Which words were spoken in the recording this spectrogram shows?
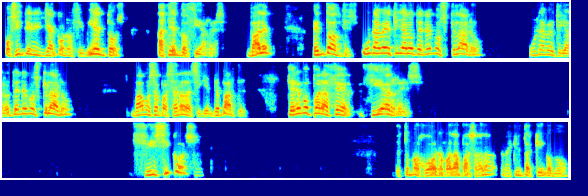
o si tienen ya conocimientos haciendo cierres, ¿vale? Entonces, una vez que ya lo tenemos claro, una vez que ya lo tenemos claro, vamos a pasar a la siguiente parte. Tenemos para hacer cierres físicos. Esto me ha jugado una mala pasada. Me he escrito aquí como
